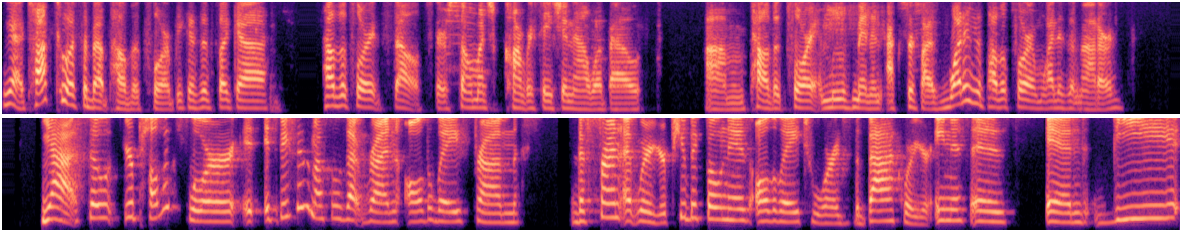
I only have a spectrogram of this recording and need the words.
Yeah, talk to us about pelvic floor because it's like a pelvic floor itself. There's so much conversation now about um, pelvic floor and movement and exercise. What is a pelvic floor and why does it matter? Yeah. So your pelvic floor, it, it's basically the muscles that run all the way from the front at where your pubic bone is, all the way towards the back where your anus is. And the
